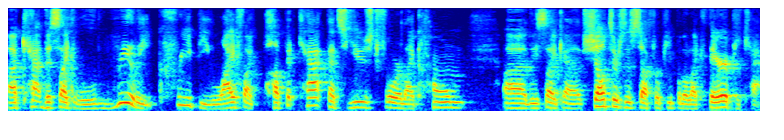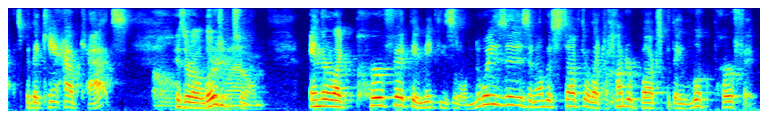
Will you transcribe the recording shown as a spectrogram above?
a cat, this like really creepy, lifelike puppet cat that's used for like home, uh, these like uh, shelters and stuff for people that are like therapy cats, but they can't have cats because they're allergic to them. And they're like perfect. They make these little noises and all this stuff. They're like a hundred bucks, but they look perfect.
